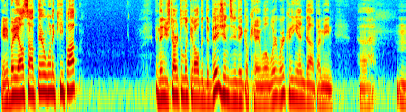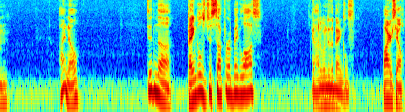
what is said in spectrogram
Anybody else out there want to keep up? And then you start to look at all the divisions and you think, okay, well, where, where could he end up? I mean, uh, hmm. I know. Didn't the Bengals just suffer a big loss? Godwin to the Bengals. Fire sale.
